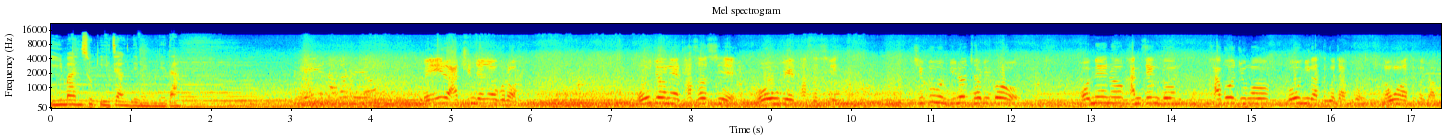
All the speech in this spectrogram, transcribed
이만숙 이장님입니다. 매일 아침 저녁으로 오전에 5시, 오후에 5시. 지금은 민어철이고 봄에는 감생돔, 갑오징어, 모미 같은 거 잡고 농어 같은 거 잡고.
